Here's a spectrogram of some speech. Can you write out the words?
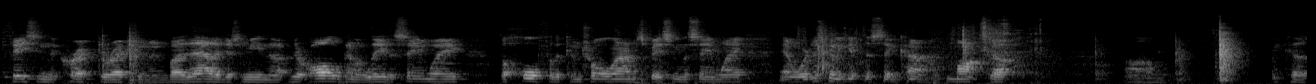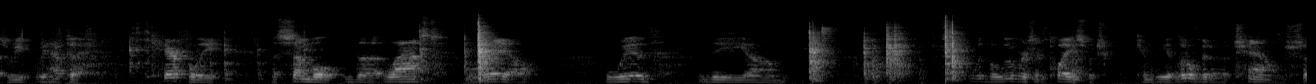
facing the correct direction. And by that, I just mean that they're all going to lay the same way. The hole for the control arms facing the same way. And we're just going to get this thing kind of mocked up because we, we have to carefully assemble the last rail with the um, with the louvers in place, which can be a little bit of a challenge. So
